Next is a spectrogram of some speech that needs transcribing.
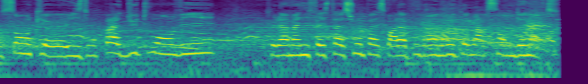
On sent qu'ils n'ont pas du tout envie que la manifestation passe par la plus grande rue commerçante de Nantes.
